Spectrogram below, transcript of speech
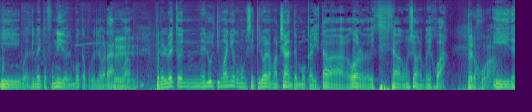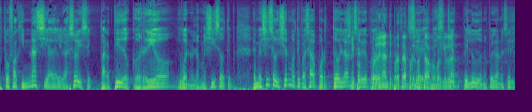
y bueno, el Beto fue un ídolo en Boca, porque la verdad, Sí. jugaba. Pero el Beto en el último año como que se tiró a la marchanta en Boca y estaba gordo, ¿viste? estaba como yo, no podía jugar. Pero jugaba. Y después fue a gimnasia, adelgazó y ese partido corrió. Y bueno, los mellizos, te- el mellizo Guillermo te pasaba por todos lados, Sí, no sabía por- por delante, por atrás, por el costado, por cualquier lado. peludo nos pegaron ese día.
